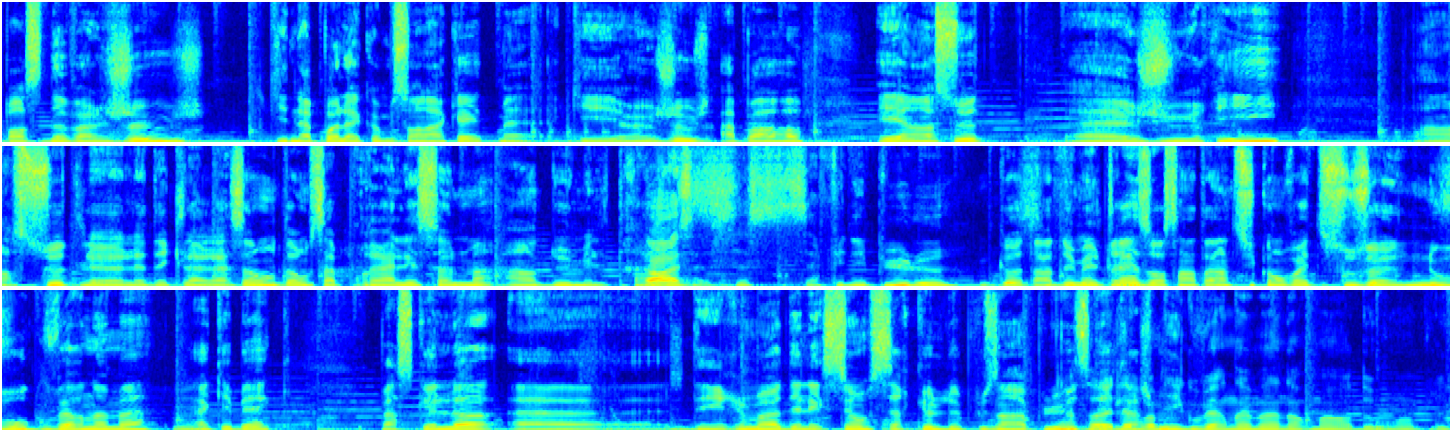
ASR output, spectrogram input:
passer devant le juge, qui n'a pas la commission d'enquête, mais qui est un juge à part. Et ensuite, euh, jury. Ensuite, le- la déclaration. Donc, ça pourrait aller seulement en 2013. Ah, ça, ça- ça finit plus, là. Écoute, Ça en finit 2013, plus. on s'entend-tu qu'on va être sous un nouveau gouvernement Mm. à Québec? Parce que là, euh, des rumeurs d'élections circulent de plus en plus. Ça va être le premier gouvernement normando, en plus.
